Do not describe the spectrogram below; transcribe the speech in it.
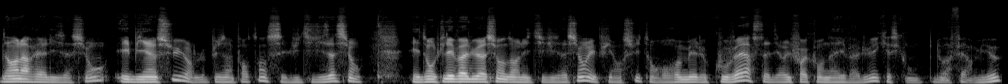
dans la réalisation. Et bien sûr, le plus important, c'est l'utilisation. Et donc l'évaluation dans l'utilisation, et puis ensuite on remet le couvert, c'est-à-dire une fois qu'on a évalué, qu'est-ce qu'on doit faire mieux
